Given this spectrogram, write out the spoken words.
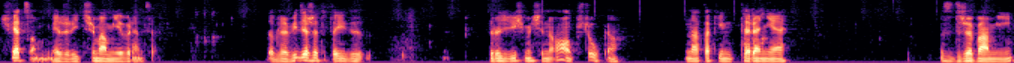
świecą, jeżeli trzymam je w ręce. Dobrze, widzę, że tutaj zrodziliśmy się na... O, pszczółka. Na takim terenie z drzewami.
